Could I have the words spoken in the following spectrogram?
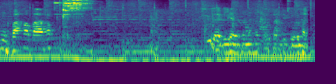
มึฟ้าเข้าบ้าครับเลิกเรียนล้นะครับ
